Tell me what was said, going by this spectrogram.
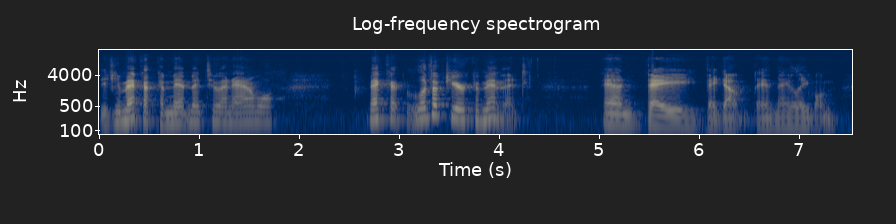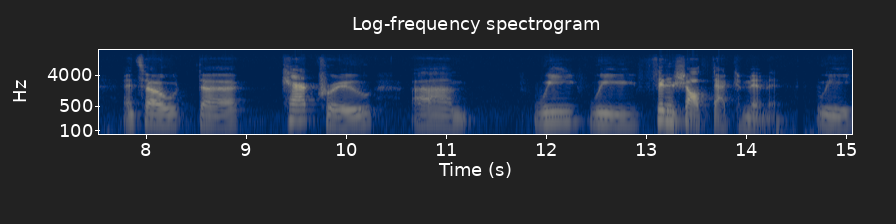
if you make a commitment to an animal, make it, live up to your commitment, and they they don't, and they leave them. And so the cat crew, um, we we finish off that commitment. We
